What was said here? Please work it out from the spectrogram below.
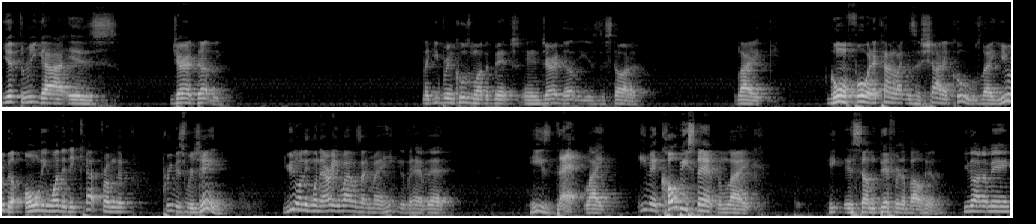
your three guy is Jared Dudley. like you bring Kuzma off the bench and Jared Dudley is the starter. Like going forward, that kind of like is a shot at Kuz. Like you were the only one that they kept from the previous regime. You the only one that everybody was like, man, he could have that. He's that. Like even Kobe stamped him like he is something different about him. You know what I mean?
